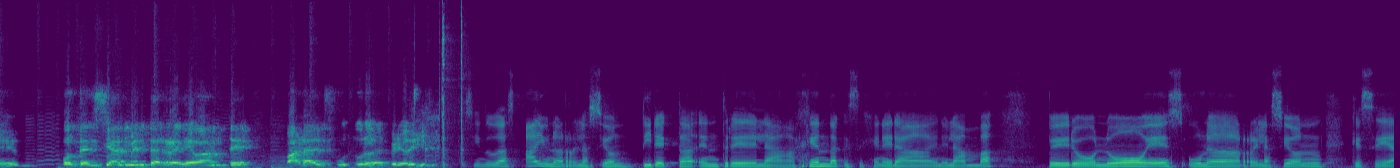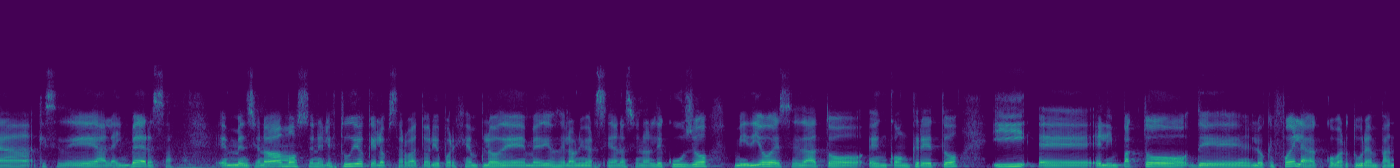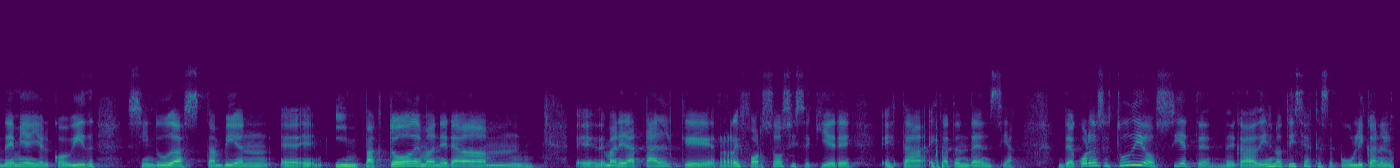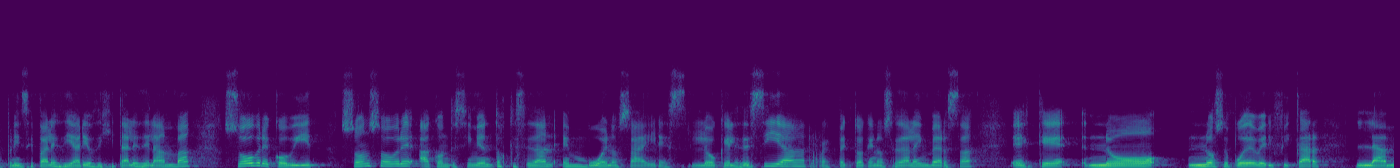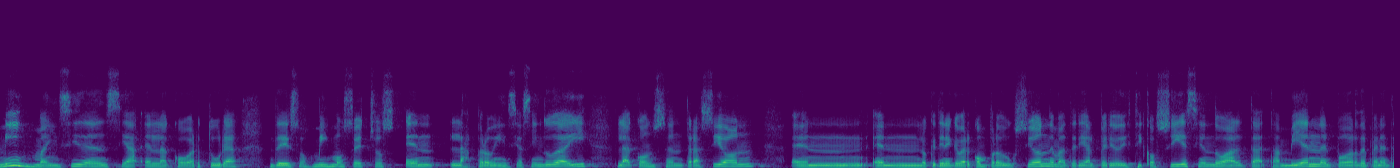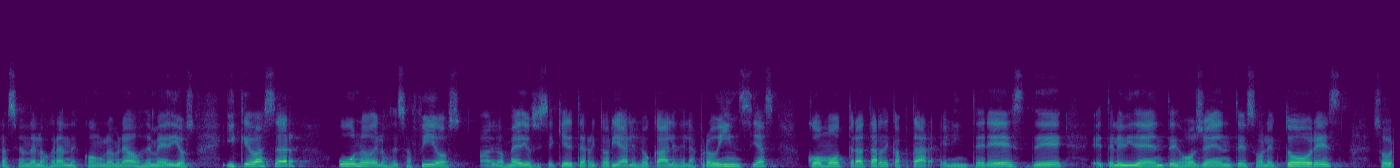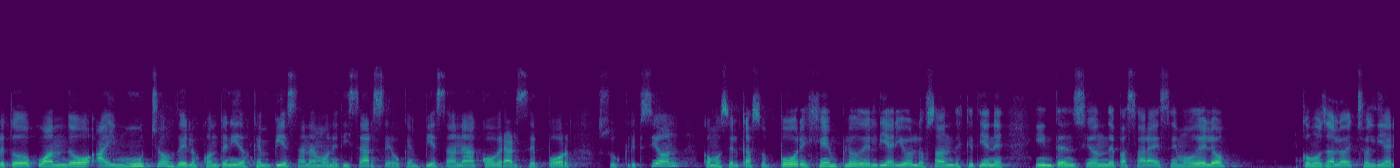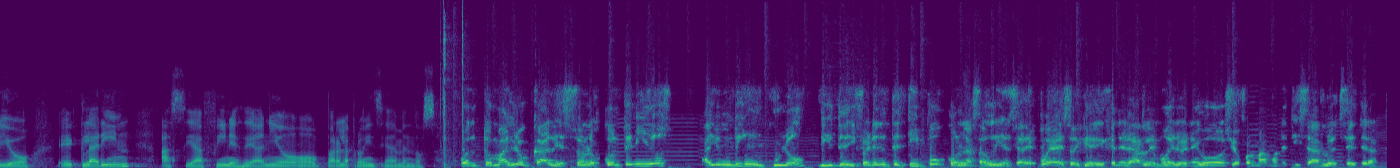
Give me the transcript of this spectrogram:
potencialmente relevante para el futuro del periodismo. Sin dudas hay una relación directa entre la agenda que se genera en el AMBA pero no es una relación que, sea, que se dé a la inversa. Eh, mencionábamos en el estudio que el Observatorio, por ejemplo, de Medios de la Universidad Nacional de Cuyo midió ese dato en concreto y eh, el impacto de lo que fue la cobertura en pandemia y el COVID, sin dudas, también eh, impactó de manera, mm, de manera tal que reforzó, si se quiere, esta, esta tendencia. De acuerdo a ese estudio, siete de cada 10 noticias que se publican en los principales diarios digitales del AMBA sobre COVID son sobre acontecimientos que se dan en Buenos Aires. Lo que les decía respecto a que no se da la inversa es que no, no se puede verificar la misma incidencia en la cobertura de esos mismos hechos en las provincias. Sin duda ahí la concentración en, lo que tiene que ver con producción de material periodístico sigue siendo alta, también el poder de penetración de los grandes conglomerados de medios y que va a ser uno de los desafíos a los medios, si se quiere, territoriales, locales de las provincias, como tratar de captar el interés de eh, televidentes, oyentes o lectores, sobre todo cuando hay muchos de los contenidos que empiezan a monetizarse o que empiezan a cobrarse por suscripción, como es el caso, por ejemplo, del diario Los Andes, que tiene intención de pasar a ese modelo como ya lo ha hecho el diario eh, Clarín hacia fines de año para la provincia de Mendoza. Cuanto más locales son los contenidos, hay un vínculo de, diferente tipo con las audiencias. Después a eso hay que generarle modelo de negocio, forma de monetizarlo, etcétera.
